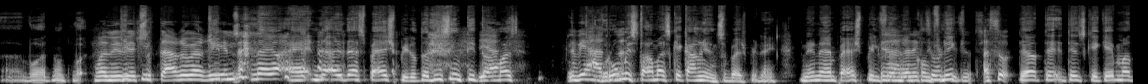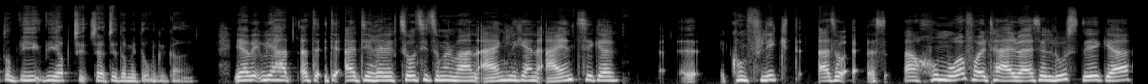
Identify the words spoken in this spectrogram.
äh, worden? Und Wollen wir wirklich darüber reden? Naja, ein, als Beispiel. Oder wie sind die damals ja. Worum ist damals gegangen zum Beispiel? Nenne ein Beispiel für einen Konflikt, so. der, der, der es gegeben hat und wie, wie habt, seid ihr damit umgegangen? Ja, wir hat, die, die Redaktionssitzungen waren eigentlich ein einziger äh, Konflikt, also auch humorvoll teilweise lustig, ja,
